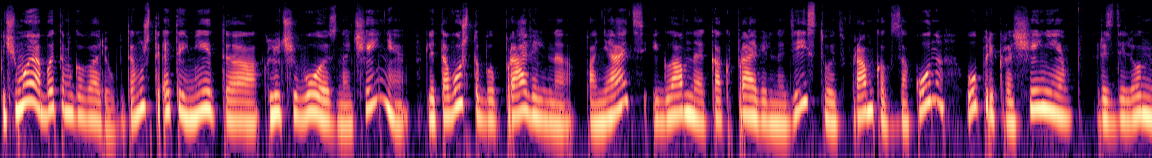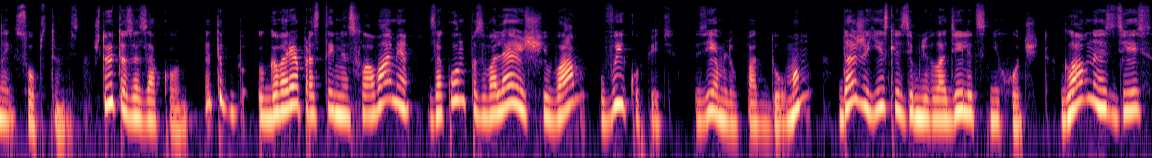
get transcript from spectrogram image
Почему я об этом говорю? Потому что это имеет а, ключевое значение для того, чтобы правильно понять и, главное, как правильно действовать в рамках закона о прекращении разделенной собственности. Что это за закон? Это, говоря простыми словами, закон, позволяющий вам выкупить землю под домом даже если землевладелец не хочет. Главное здесь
